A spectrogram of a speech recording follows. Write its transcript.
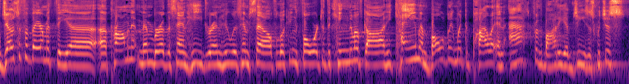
Joseph of Arimathea, a prominent member of the Sanhedrin who was himself looking forward to the kingdom of God, he came and boldly went to Pilate and asked for the body of Jesus, which is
